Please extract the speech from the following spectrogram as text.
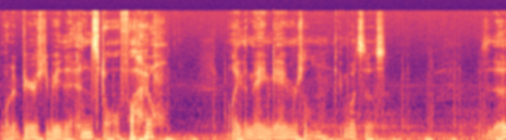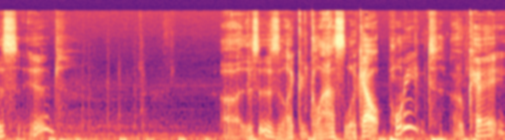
what appears to be the install file. like the main game or something. What's this? Is this it? Uh, this is like a glass lookout point. Okay.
